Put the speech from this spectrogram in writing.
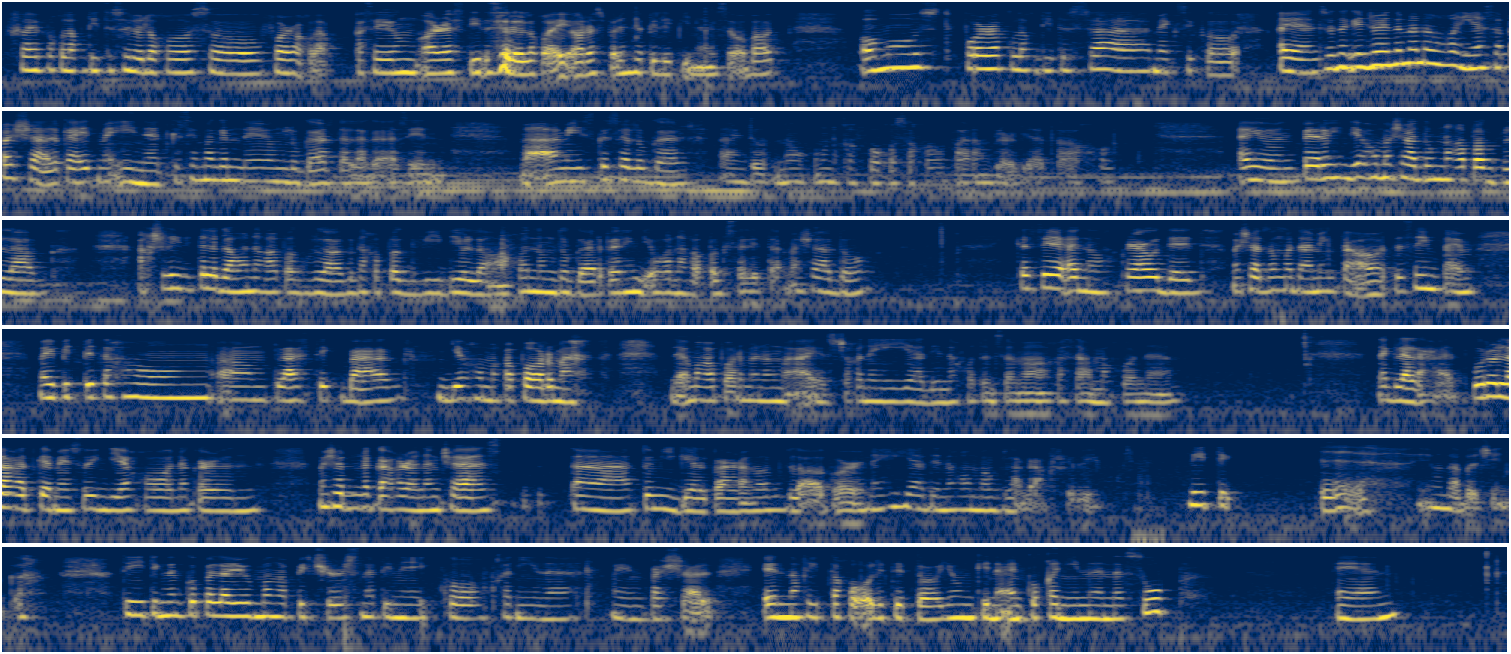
5 o'clock dito sa lolo ko, so 4 o'clock. Kasi yung oras dito sa lolo ko ay oras pa rin sa Pilipinas. So about almost 4 o'clock dito sa Mexico. Ayan, so nag-enjoy naman ako kanya sa pasyal kahit mainit. Kasi maganda yung lugar talaga. As in, ma-amaze ka sa lugar. I don't know kung nakafocus ako. Parang blurred yata ako. Ayun, pero hindi ako masyadong nakapag-vlog. Actually, hindi talaga ako nakapag-vlog. Nakapag-video lang ako ng lugar, pero hindi ako nakapagsalita masyado. Kasi, ano, crowded. Masyadong madaming tao. At the same time, may bitbit akong um, plastic bag. Hindi ako makaporma. hindi ako makaporma ng maayos. Tsaka nahihiya din ako dun sa mga kasama ko na naglalakad. Puro lakad kami, so hindi ako nagkaroon, masyadong nagkakaroon ng chance uh, tumigil para mag-vlog or nahihiya din ako mag-vlog actually titig eh, yung double chin ko. Titignan ko pala yung mga pictures na tinake ko kanina ngayong pasyal. And nakita ko ulit ito, yung kinain ko kanina na soup. Ayan.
